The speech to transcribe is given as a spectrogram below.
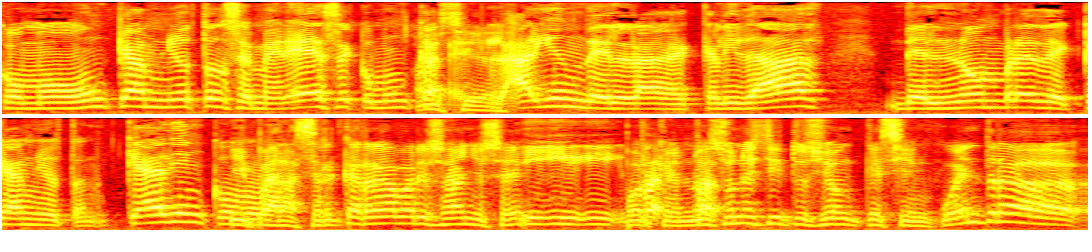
como un Cam Newton se merece, como un alguien de la calidad del nombre de Cam Newton. Que alguien como... Y para hacer carrera varios años, ¿eh? Y- y- y Porque pa- no pa- es una institución que si encuentra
